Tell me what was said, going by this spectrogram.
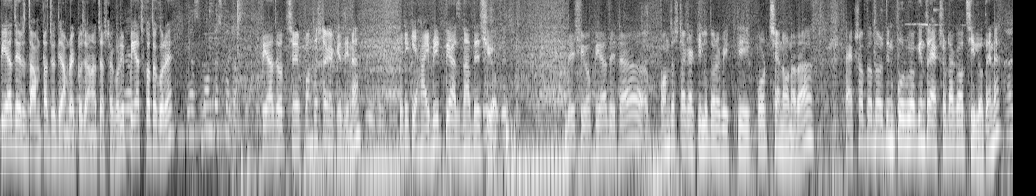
পেঁয়াজের দামটা যদি আমরা একটু জানার চেষ্টা করি। পেঁয়াজ কত করে? পেঁয়াজ হচ্ছে পঞ্চাশ টাকা কেজি না? এটা কি হাইব্রিড পেঁয়াজ না দেশীয়? দেশীয় পেঁয়াজ এটা পঞ্চাশ টাকা কিলো দরে বিক্রি করছেন ওনারা। এক সপ্তাহ দশ দিন পূর্বেও কিন্তু একশো টাকাও ছিল তাই না? হ্যাঁ,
